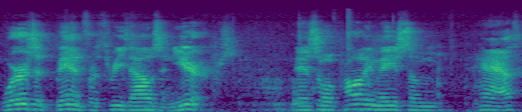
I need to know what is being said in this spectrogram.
where's it been for 3,000 years? And so it probably made some path.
